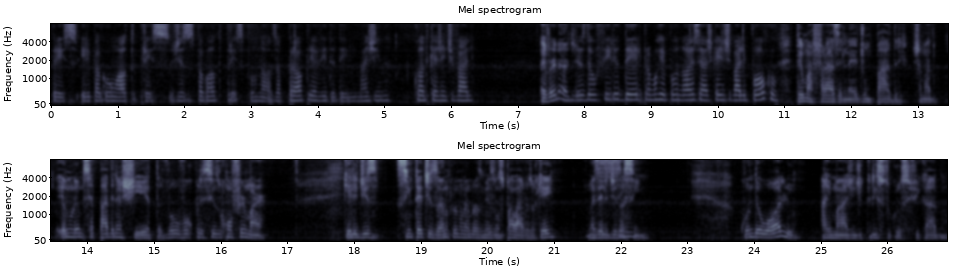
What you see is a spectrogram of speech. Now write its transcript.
preço. Ele pagou um alto preço. Jesus pagou um alto preço por nós. A própria vida dele. Imagina quanto que a gente vale. É verdade. Deus deu o filho dele pra morrer por nós. Você acha que a gente vale pouco? Tem uma frase, né, de um padre chamado. Eu não lembro se é Padre Anchieta. Vou, vou preciso confirmar. Que ele diz, sintetizando, porque eu não lembro as mesmas palavras, ok? Mas ele diz Sim. assim: Quando eu olho a imagem de Cristo crucificado,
